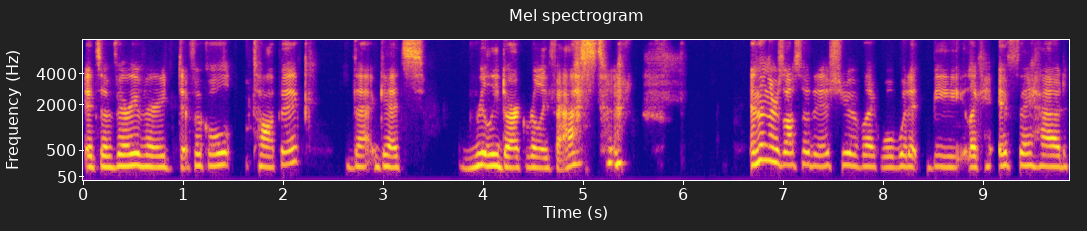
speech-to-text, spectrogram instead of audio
it's a very very difficult topic that gets really dark really fast. and then there's also the issue of like, well, would it be like if they had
